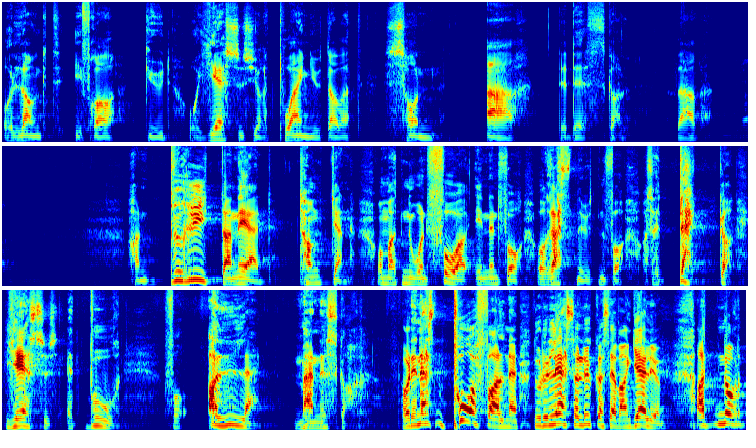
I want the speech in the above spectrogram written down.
og langt ifra Gud. Og Jesus gjør et poeng ut av at sånn er det det skal være. Han bryter ned tanken om at noen få er innenfor og resten er utenfor. Og så dekker Jesus et bord for alle mennesker. Og Det er nesten påfallende når du leser Lukas' evangelium, at når,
